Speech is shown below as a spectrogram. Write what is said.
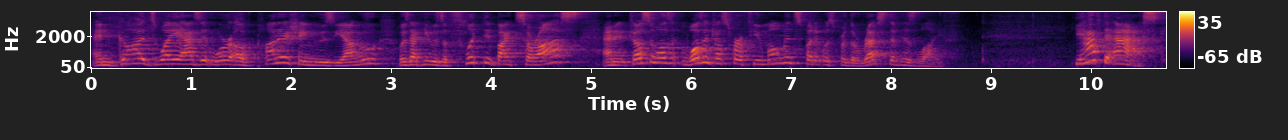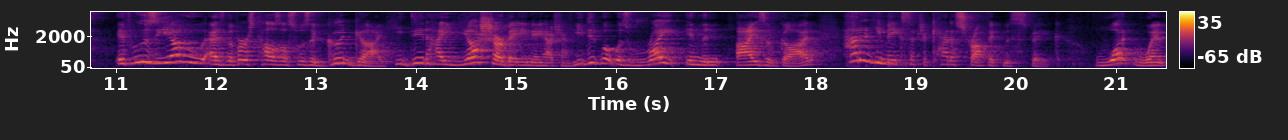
and God's way, as it were, of punishing Uzziyahu was that he was afflicted by tzaraas, and it just wasn't, wasn't just for a few moments, but it was for the rest of his life. You have to ask, if Uzziyahu, as the verse tells us, was a good guy, he did hayashar be'inei Hashem, he did what was right in the eyes of God, how did he make such a catastrophic mistake? What went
